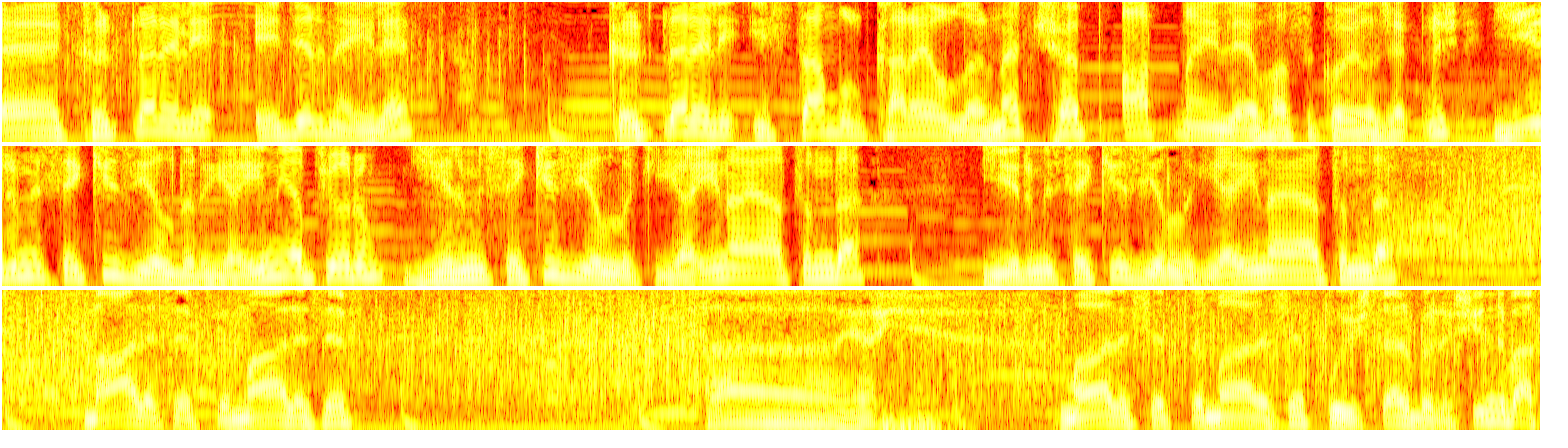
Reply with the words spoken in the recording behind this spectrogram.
E, Kırklareli Edirne ile Kırklareli İstanbul karayollarına çöp atmayın levhası koyulacakmış. 28 yıldır yayın yapıyorum. 28 yıllık yayın hayatımda 28 yıllık yayın hayatımda maalesef ve maalesef ay ay maalesef ve maalesef bu işler böyle. Şimdi bak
